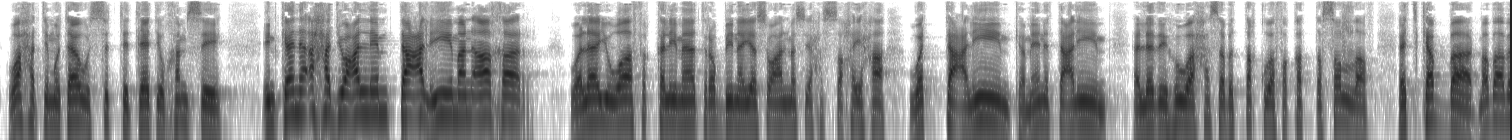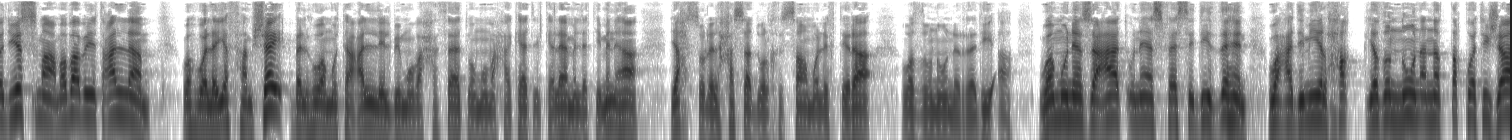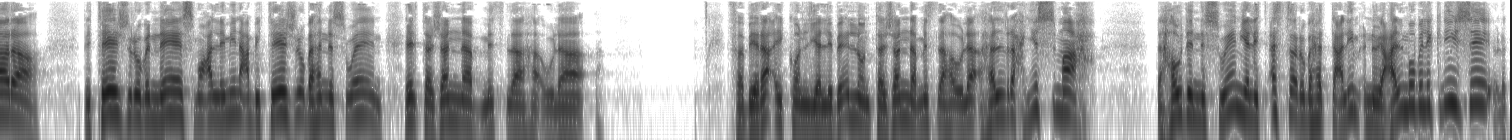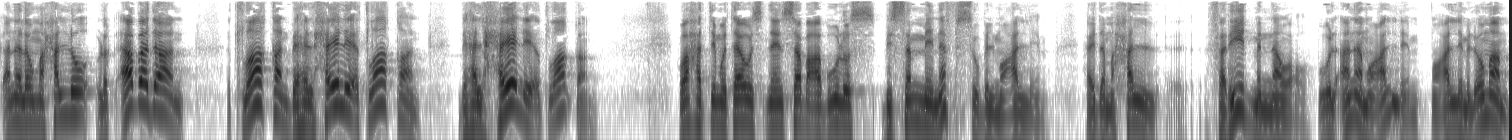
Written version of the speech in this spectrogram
واحد تيموتاوس ستة ثلاثة وخمسة. إن كان أحد يعلم تعليما آخر ولا يوافق كلمات ربنا يسوع المسيح الصحيحة والتعليم كمان التعليم الذي هو حسب التقوى فقد تصلف تكبر ما بقى بده يسمع ما بقى بده يتعلم وهو لا يفهم شيء بل هو متعلل بمباحثات وممحكات الكلام التي منها يحصل الحسد والخصام والافتراء. والظنون الرديئة. ومنازعات أناس فاسدي الذهن وعدمي الحق يظنون أن التقوى تجارة. بتاجروا بالناس معلمين عم بيتاجروا بهالنسوان تجنب مثل هؤلاء. فبرأيكم يلي بيقول لهم تجنب مثل هؤلاء هل رح يسمح لهود النسوان يلي تأثروا بهالتعليم إنه يعلموا بالكنيسة؟ يقول لك أنا لو محله يقول لك ابدا اطلاقا بهالحالة اطلاقا بهالحالة اطلاقا. واحد تيموتاوس 2 7 بولس بسمي نفسه بالمعلم. هيدا محل فريد من نوعه. بقول أنا معلم معلم الأمم.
